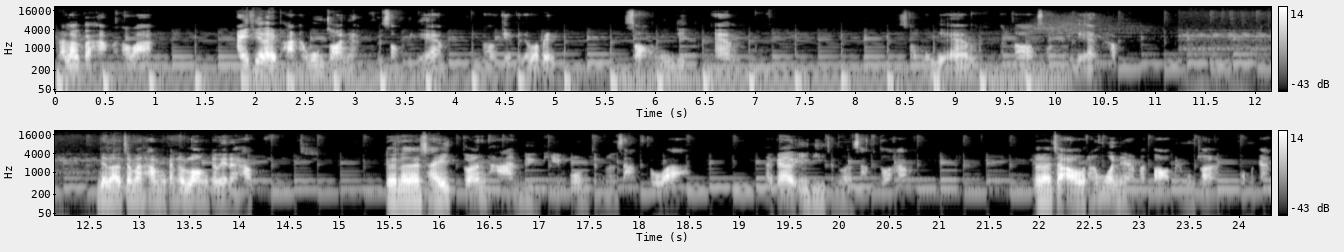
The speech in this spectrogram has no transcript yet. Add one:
แล้วเราก็หามาแล้วว่าไอที่ไหลผ่านทั้งวงจรเนี่ยคือ2มิลลิแอมเราก็เขียนไปเลยว่าเป็น2มิลลิแอม2มิลลิแอมแล้วก็2มิลลิแอมครับ เดี๋ยวเราจะมาทำการทดลองกันเลยนะครับ โดยเราจะใช้ตัวต้านทาน1 k โอห์มจำนวน 3 ตัว แล้วก็ LED จำนวน 3 ตัวครับ โดยเราจะเอาทั้งหมดเนี่ยมาต่อเป็นวงจรอนุกรมกัน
